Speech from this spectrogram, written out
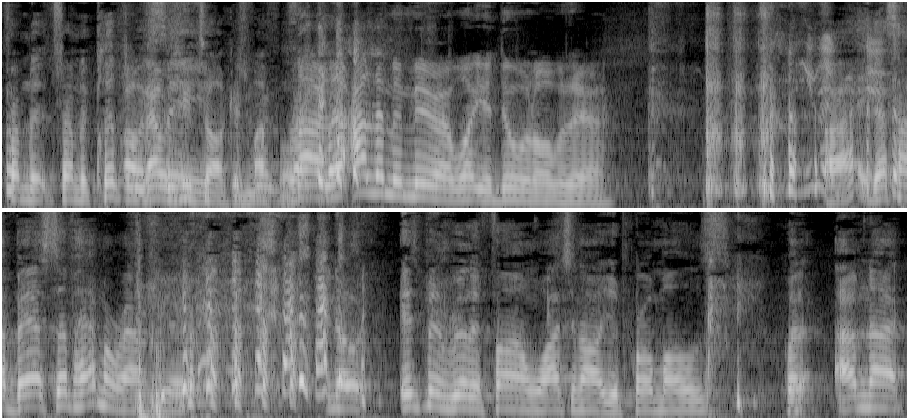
from the from the clips. Oh, we've that was you talking, my fault. Sorry, let, I, let me mirror what you're doing over there. All right, that's how bad stuff happen around here. you know, it's been really fun watching all your promos, but I'm not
